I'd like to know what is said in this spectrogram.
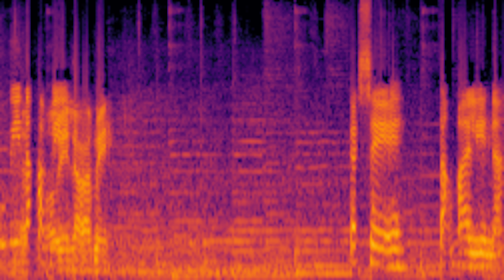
Uwi na kami. Uwi na kami. Kasi tanghali na.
